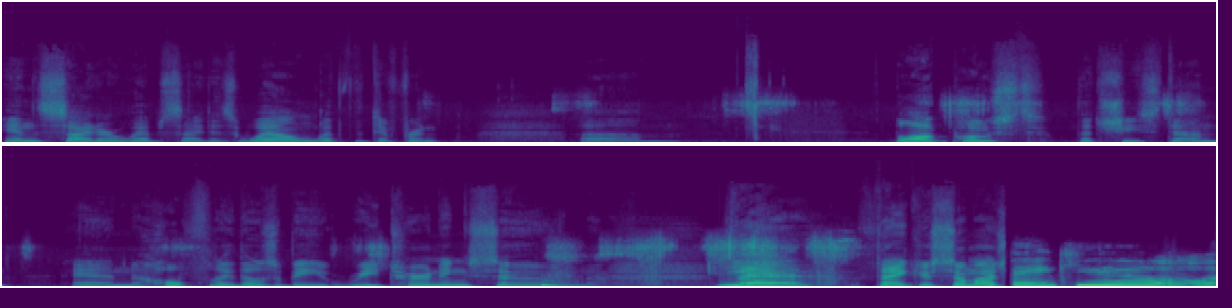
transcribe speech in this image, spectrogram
Insider website as well with the different um, blog posts that she's done. And hopefully those will be returning soon. Yes. Thank you so much. Thank you.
